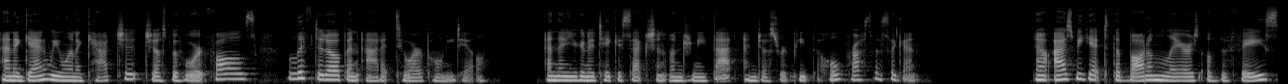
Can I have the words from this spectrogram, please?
And again, we want to catch it just before it falls, lift it up, and add it to our ponytail. And then you're going to take a section underneath that and just repeat the whole process again. Now, as we get to the bottom layers of the face,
